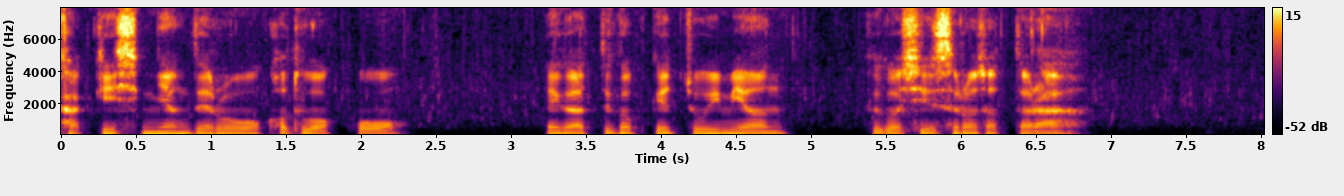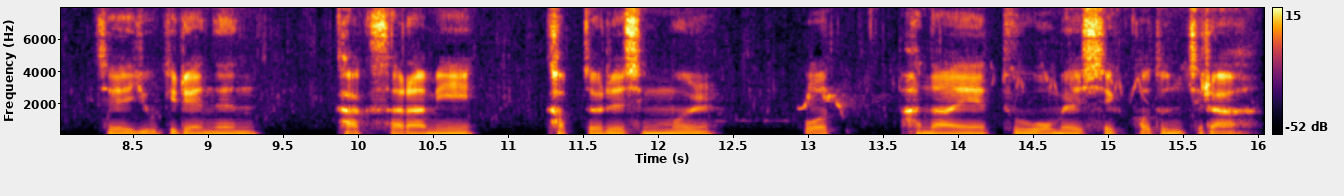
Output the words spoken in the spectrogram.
각기 식량대로 거두었고 해가 뜨겁게 쪼이면 그것이 쓰러졌더라. 제 6일에는 각 사람이 갑절의 식물 곧 하나에 두 오멜씩 거둔지라.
